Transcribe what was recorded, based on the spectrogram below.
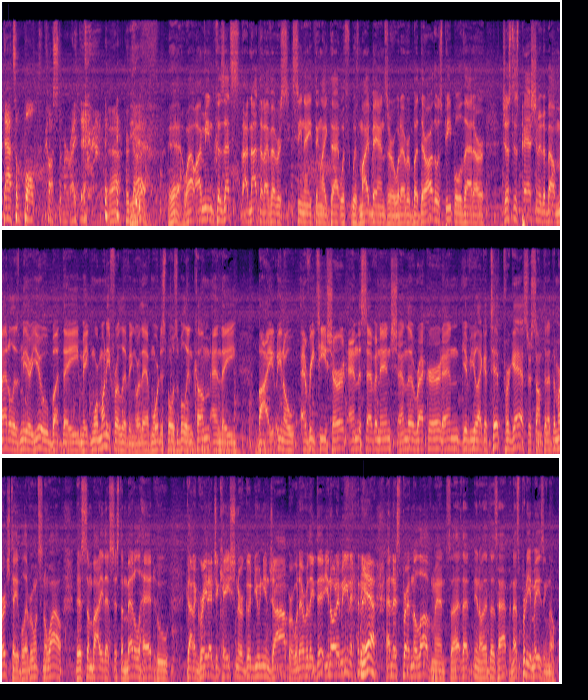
that's a bulk customer right there. Yeah. Yeah. Yeah, wow. I mean, because that's not not that I've ever seen anything like that with with my bands or whatever. But there are those people that are just as passionate about metal as me or you, but they make more money for a living, or they have more disposable income, and they buy you know every T-shirt and the seven inch and the record, and give you like a tip for gas or something at the merch table every once in a while. There's somebody that's just a metalhead who got a great education or a good union job or whatever they did. You know what I mean? And they're- Yeah. and they're spreading the love, man. So that, that you know that does happen. That's pretty amazing, though.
